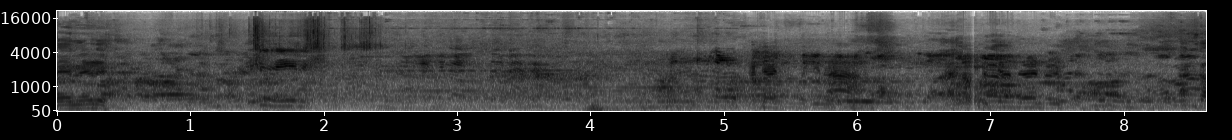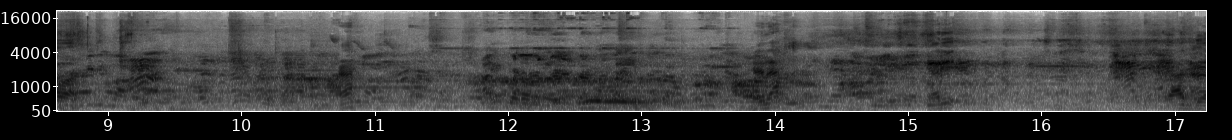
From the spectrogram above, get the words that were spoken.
ஏய், நெடு என்ன சரி யாருது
